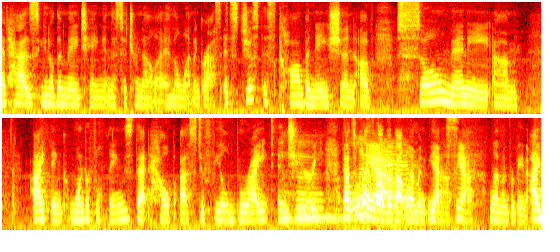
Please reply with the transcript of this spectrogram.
it has you know the may chang and the citronella and the lemongrass it's just this combination of so many um, I think wonderful things that help us to feel bright and cheery. That's what I love about lemon. Yes. Yeah. Lemon verbena. I,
